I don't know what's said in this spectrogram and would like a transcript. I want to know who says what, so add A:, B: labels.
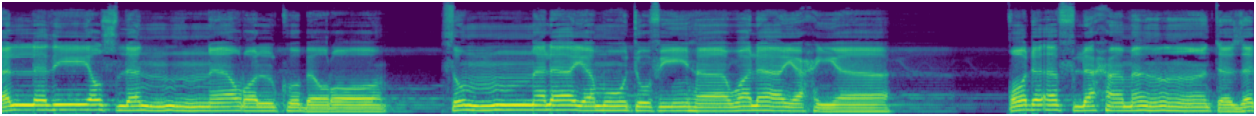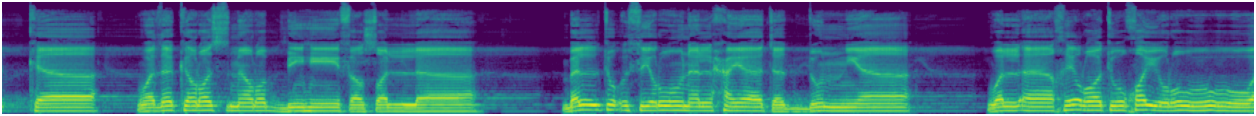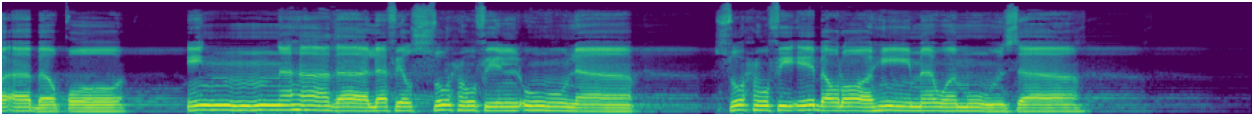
A: الذي يصلى النار الكبرى ثم لا يموت فيها ولا يحيا. قد أفلح من تزكى وذكر اسم ربه فصلى. بل تؤثرون الحياة الدنيا والآخرة خير وأبقى. إن هذا لفي الصحف الأولى صحف إبراهيم وموسى.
